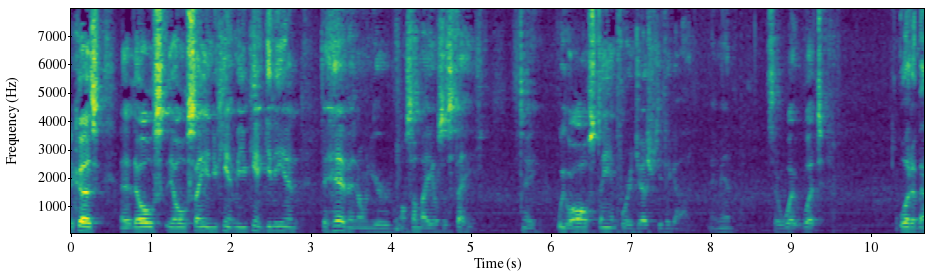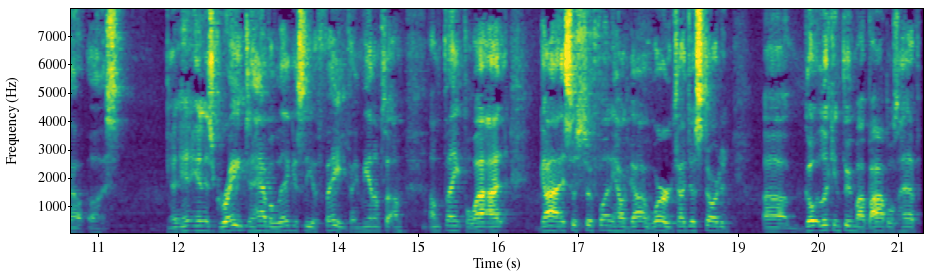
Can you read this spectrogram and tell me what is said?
Because uh, the old the old saying you can't you can't get in to heaven on your on somebody else's faith. Okay? We will all stand for the judgment of God. Amen. So what what what about us? And, and, it's great to have a legacy of faith. Amen. I'm so, I'm, I'm thankful. I, I God, it's just so funny how God works. I just started um, go looking through my Bibles. I have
